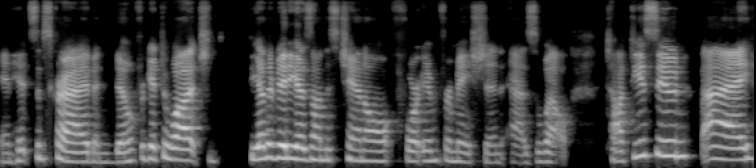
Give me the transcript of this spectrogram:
and hit subscribe, and don't forget to watch the other videos on this channel for information as well. Talk to you soon. Bye.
